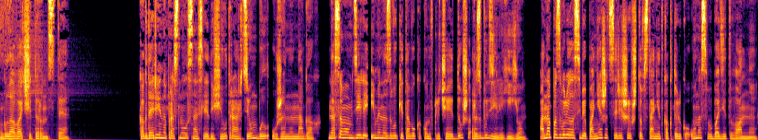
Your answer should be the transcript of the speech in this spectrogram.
Глава 14. Когда Рина проснулась на следующее утро, Артём был уже на ногах. На самом деле, именно звуки того, как он включает душ, разбудили её. Она позволила себе понежиться, решив, что встанет, как только он освободит ванную.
